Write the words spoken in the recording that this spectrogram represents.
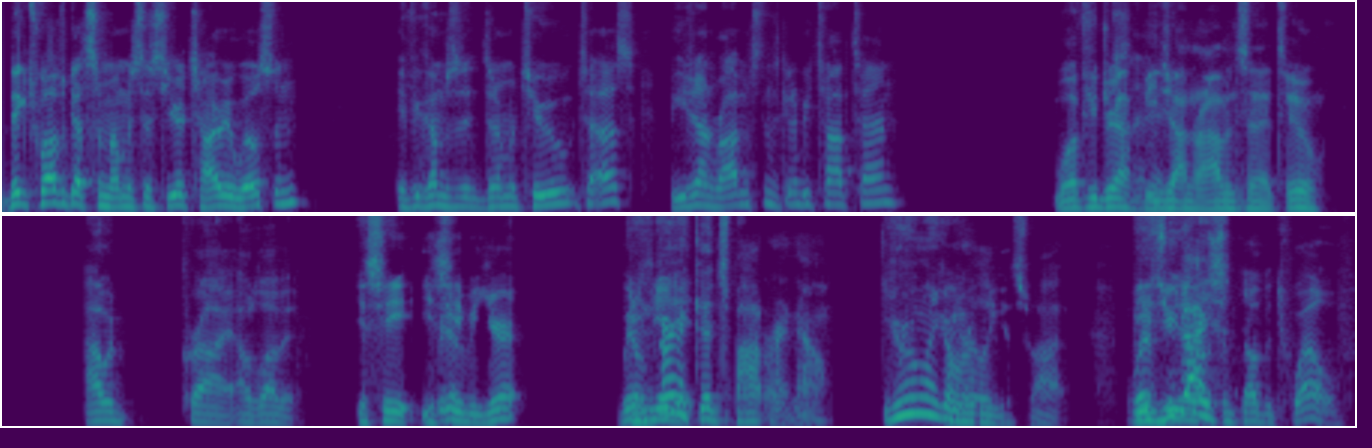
Big 12's got some moments this year. Tyree Wilson, if he comes to number two to us, Bijan Robinson's going to be top 10. Well, if you draft Say. Bijan Robinson at two, I would cry. I would love it. you see, you We see, but you're We don't you're need in a good spot right now. You're in like a really good spot. What if you guys fell to 12?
